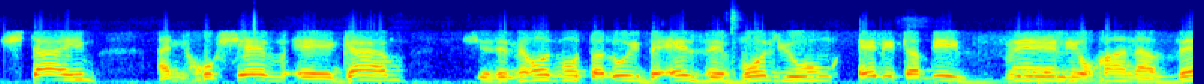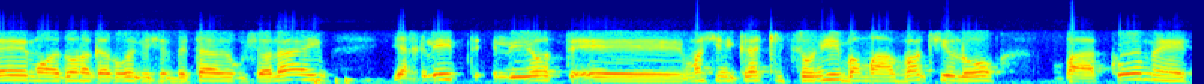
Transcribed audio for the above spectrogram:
שתיים, אני חושב uh, גם שזה מאוד מאוד תלוי באיזה ווליום אלי טביב ואלי אוחנה ומועדון הכדורגל של בית"ר ירושלים יחליט להיות אה, מה שנקרא קיצוני במאבק שלו בקומץ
